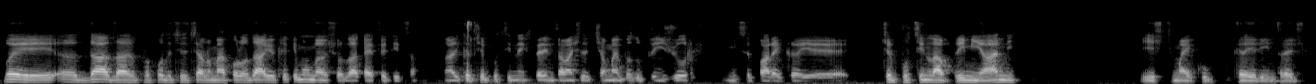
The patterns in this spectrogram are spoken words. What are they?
Băi, uh, da, dar apropo de ce zicea lumea acolo, da, eu cred că e mult mai ușor dacă ai fetiță. Adică cel puțin experiența mea și de ce am mai văzut prin jur, mi se pare că e, cel puțin la primii ani, ești mai cu creierii întregi.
